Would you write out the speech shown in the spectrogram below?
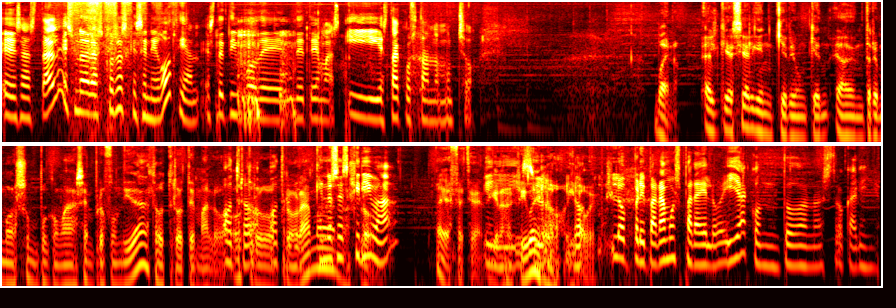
esas tal, es una de las cosas que se negocian, este tipo de, temas, y está costando mucho. Bueno, el que si alguien quiere que entremos un poco más en profundidad, otro tema, lo, otro, programa. Que nos escriba. efectivamente, que nos escriba y, lo, lo, preparamos para él o ella con todo nuestro cariño.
